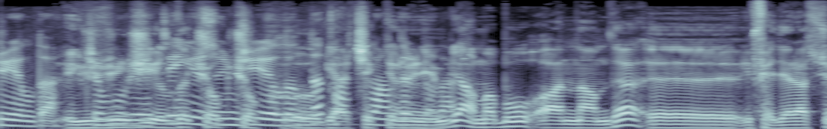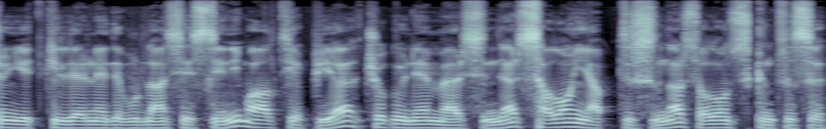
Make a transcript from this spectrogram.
yılda. 100. Cumhuriyet'in yılda çok 100. çok yılında gerçekten önemli ama bu anlamda e, federasyon yetkililerine de buradan sesleneyim. Altyapıya çok önem versinler salon yaptırsınlar salon sıkıntısı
